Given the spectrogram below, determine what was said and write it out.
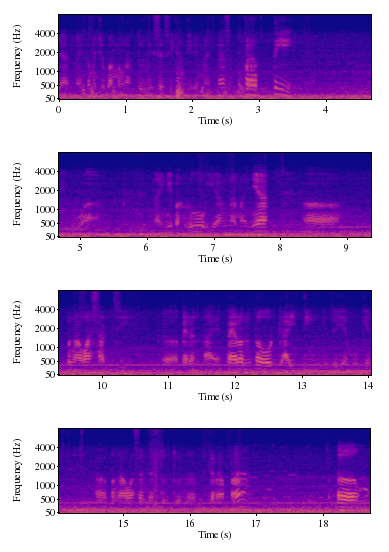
dan mereka mencoba mengaktualisasikan diri mereka seperti di luar. Nah ini perlu yang namanya uh, pengawasan sih uh, parental parental guiding gitu ya mungkin uh, pengawasan dan tuntunan. Kenapa? Um,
